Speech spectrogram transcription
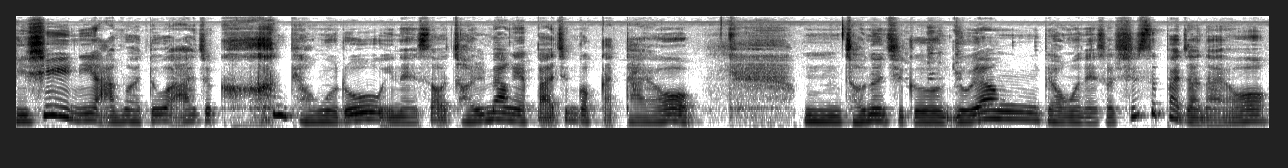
이 시인이 아마도 아주 큰 병으로 인해서 절망에 빠진 것 같아요. 음, 저는 지금 요양병원에서 실습하잖아요.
